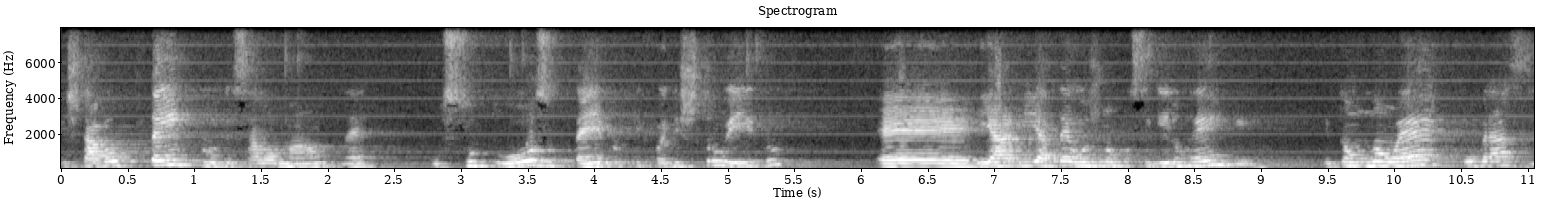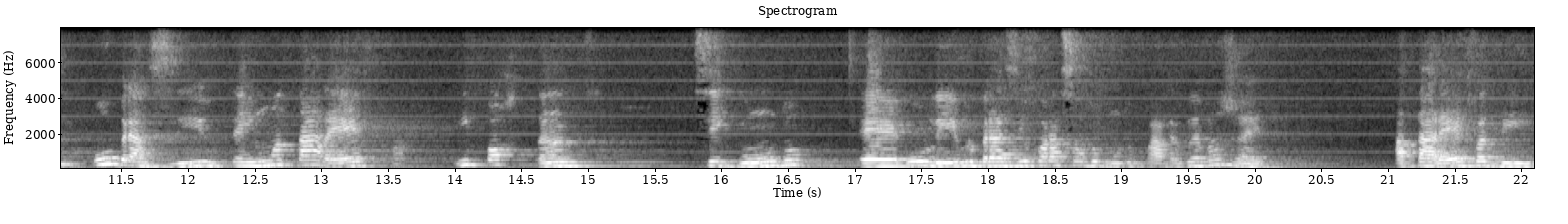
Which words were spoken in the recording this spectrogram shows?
estava o templo de Salomão, né? O suntuoso templo que foi destruído é, e, a, e até hoje não conseguiram reerguer. Então, não é o Brasil. O Brasil tem uma tarefa importante, segundo é, o livro Brasil, Coração do Mundo, Pátria do Evangelho. A tarefa de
